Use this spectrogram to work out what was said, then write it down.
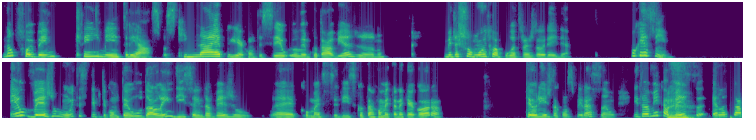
não foi bem crime, entre aspas, que na época que aconteceu, eu lembro que eu tava viajando, me deixou muito com a pulga atrás da orelha. Porque assim, eu vejo muito esse tipo de conteúdo, além disso, eu ainda vejo, é, como é que se diz que eu tava comentando aqui agora? Teorias da conspiração. Então a minha cabeça, ela já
